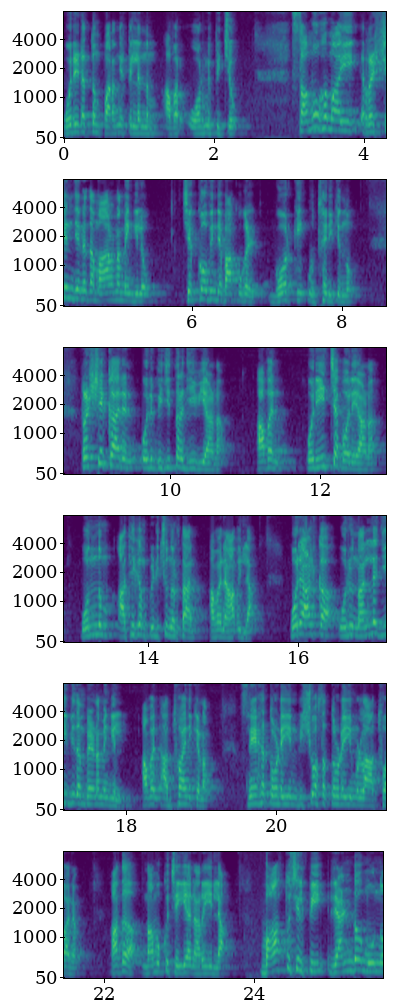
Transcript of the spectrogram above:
ഒരിടത്തും പറഞ്ഞിട്ടില്ലെന്നും അവർ ഓർമ്മിപ്പിച്ചു. സമൂഹമായി റഷ്യൻ ജനത മാറണമെങ്കിലോ ചെക്കോവിന്റെ വാക്കുകൾ ഗോർക്കി ഉദ്ധരിക്കുന്നു. റഷ്യക്കാരൻ ഒരു വിചിത്ര ജീവിയാണ്. അവൻ ഒരീച്ച പോലെയാണ്. ഒന്നും അധികം പിടിച്ചു നിർത്താൻ അവനാവില്ല. ഒരാൾക്ക് ഒരു നല്ല ജീവിതം വേണമെങ്കിൽ അവൻ അധ്വാനിക്കണം. സ്നേഹത്തോടെയും വിശ്വാസത്തോടെയുമുള്ള അധ്വാനം. അത് നമുക്ക് ചെയ്യാൻ അറിയില്ല. വാസ്തുശില്പി രണ്ടോ മൂന്നോ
